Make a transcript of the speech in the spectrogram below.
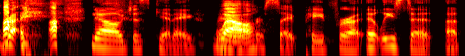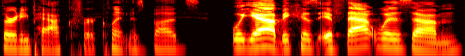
right. No, just kidding. Well- sight paid for a, at least a, a 30 pack for Clint and his buds. Well, yeah, because if that was um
